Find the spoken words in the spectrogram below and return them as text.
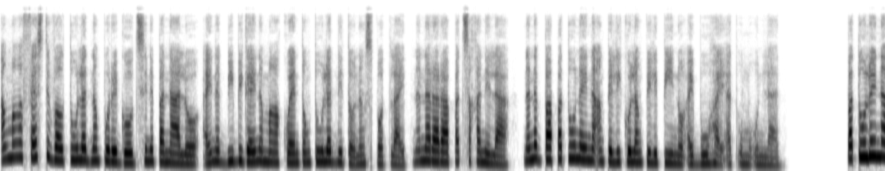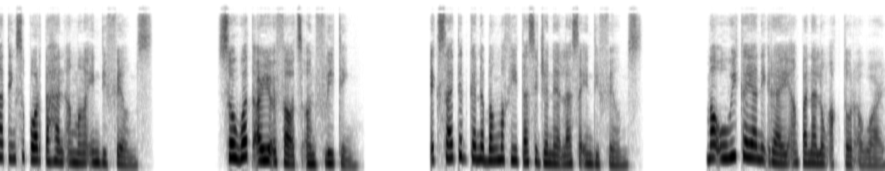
Ang mga festival tulad ng Purigold Cinepanalo ay nagbibigay ng mga kwentong tulad nito ng spotlight na nararapat sa kanila na nagpapatunay na ang pelikulang Pilipino ay buhay at umuunlad. Patuloy nating suportahan ang mga indie films. So what are your thoughts on Fleeting? Excited ka na bang makita si Janela sa indie films? Mauwi kaya ni Ray ang Panalong Aktor Award?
